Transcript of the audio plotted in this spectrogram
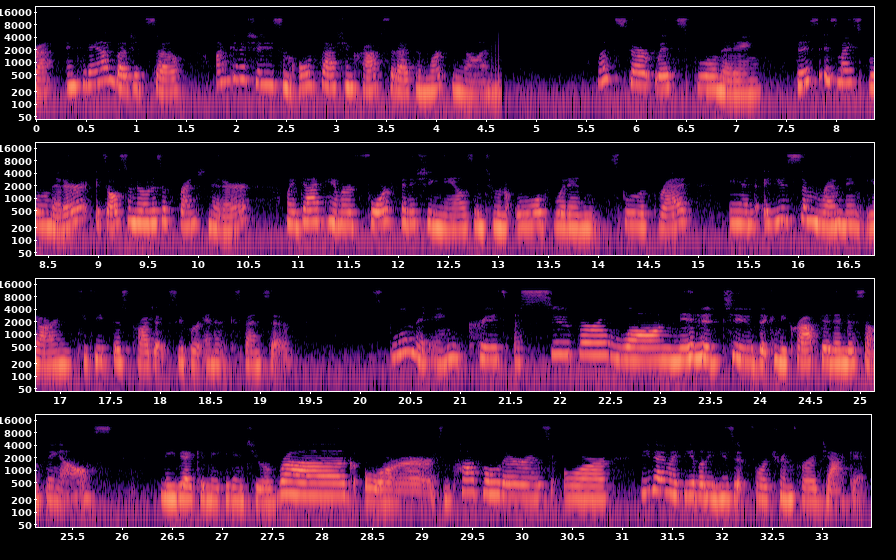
Sarah, and today on Budget Sew, I'm going to show you some old-fashioned crafts that I've been working on. Let's start with spool knitting. This is my spool knitter. It's also known as a French knitter. My dad hammered four finishing nails into an old wooden spool of thread, and I used some remnant yarn to keep this project super inexpensive. Spool knitting creates a super long knitted tube that can be crafted into something else. Maybe I could make it into a rug or some pot holders or maybe I might be able to use it for trim for a jacket.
